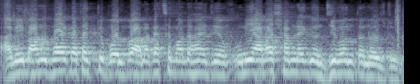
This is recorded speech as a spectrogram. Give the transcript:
আমি মাহমুদ ভাইয়ের কথা একটু বলব, আমার কাছে মনে হয় যে উনি আমার সামনে একজন জীবন্ত নজরুল।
